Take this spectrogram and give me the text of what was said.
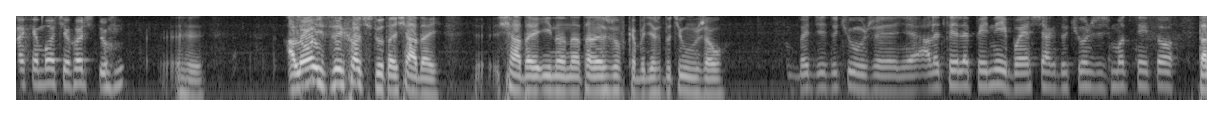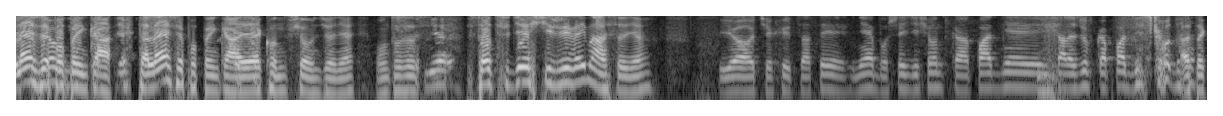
Behemocie, chodź tu. Alojzy, chodź tutaj, siadaj. Siadaj i no na talerzówkę będziesz dociążał. Będzie do ciąży, nie? Ale ty lepiej nie, bo jeszcze jak dociążysz mocniej to... Talerze popęka, talerze popękają jak on wsiądzie, nie? On to ze s- Nie. 130 żywej masy, nie? Jo, cię chyca, ty. Nie, bo 60 padnie i talerzówka padnie, szkoda. A tak...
